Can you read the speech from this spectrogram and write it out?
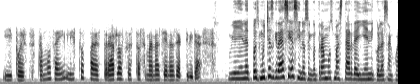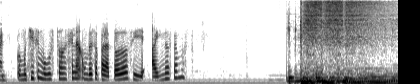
Y pues estamos ahí listos para esperarlos estas semanas llenas de actividades. Muy bien, Janet, pues muchas gracias y nos encontramos más tarde ahí en Nicolás San Juan. Con muchísimo gusto, Ángela. Un beso para todos y ahí nos vemos.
